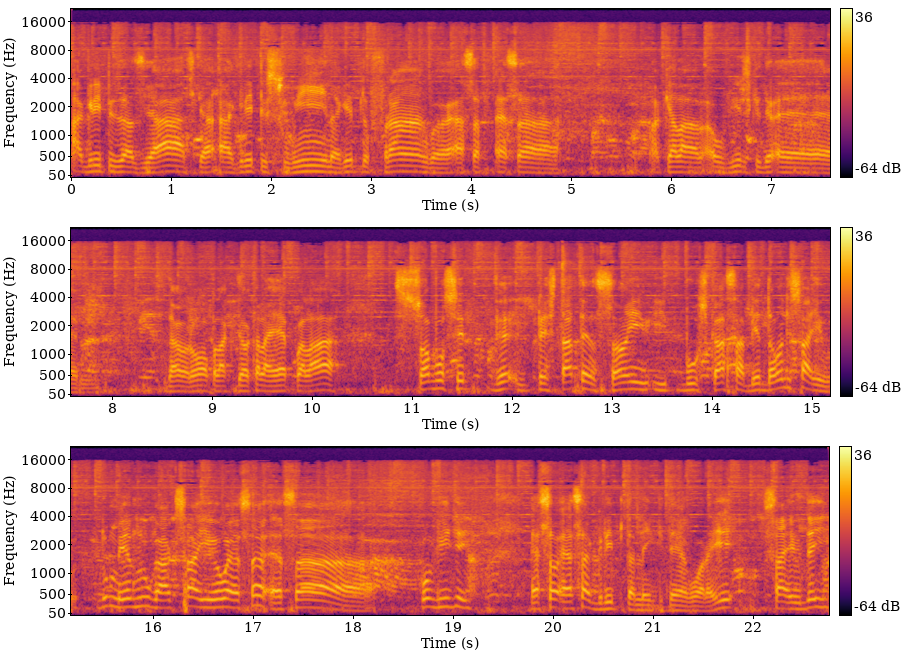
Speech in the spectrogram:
a gripe asiática, a gripe suína, a gripe do frango, essa, essa aquela, o vírus que deu, é, da Europa lá, que deu aquela época lá, só você prestar atenção e, e buscar saber de onde saiu. Do mesmo lugar que saiu essa, essa Covid aí. Essa, essa gripe também que tem agora aí, saiu daí.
